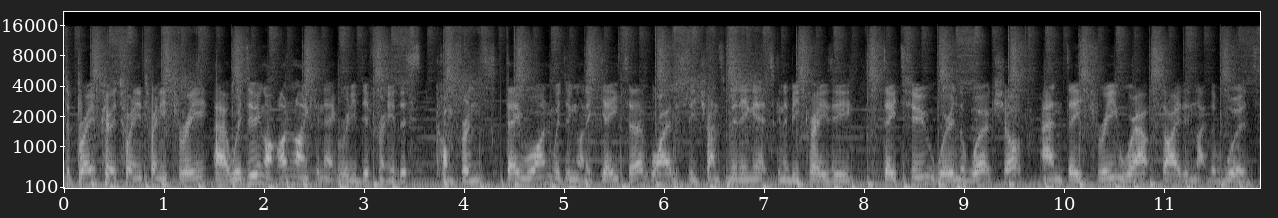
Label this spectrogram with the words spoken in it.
to Braveco 2023. Uh, we're doing our online connect really differently this conference. Day one, we're doing on a Gator, wirelessly transmitting it. It's going to be crazy. Day two, we're in the workshop, and day three, we're outside in like the woods,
